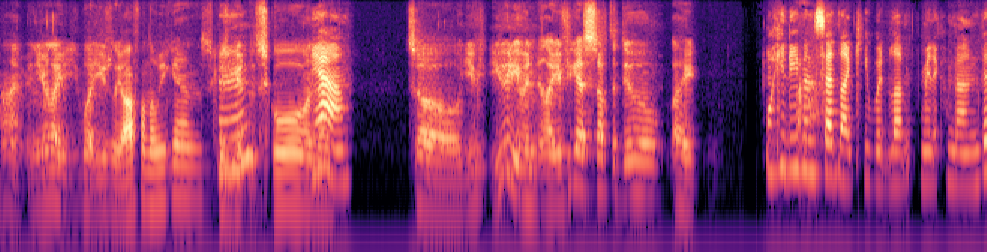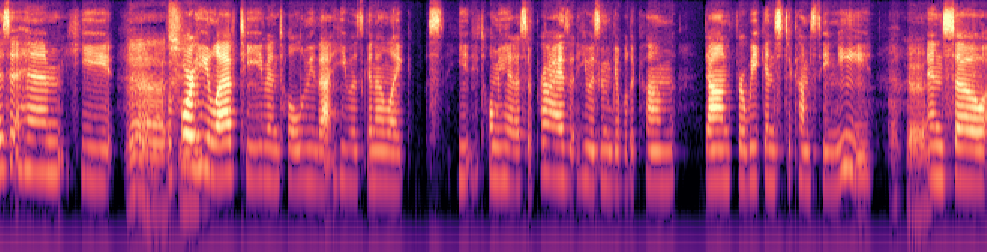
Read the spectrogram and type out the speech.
time, and you're like, what, usually off on the weekends because you Mhm. get to school and then- yeah. so you you could even like if you got stuff to do like Well, he'd even said like he would love for me to come down and visit him. He yeah before he left, he even told me that he was gonna like he, he told me he had a surprise that he was gonna be able to come down for weekends to come see me. okay And so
